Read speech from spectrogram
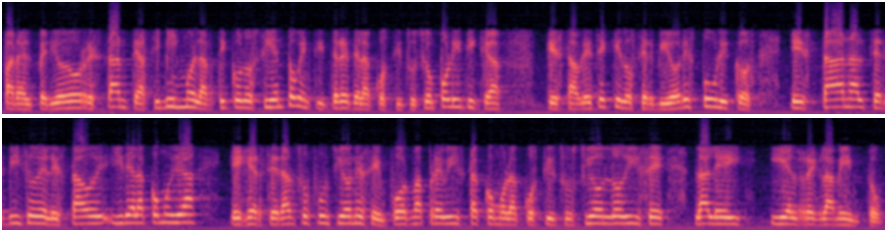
para el periodo restante. Asimismo, el artículo 123 de la Constitución Política que establece que los servidores públicos están al servicio del Estado y de la comunidad, ejercerán sus funciones en forma prevista como la Constitución lo dice, la ley y el reglamento.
